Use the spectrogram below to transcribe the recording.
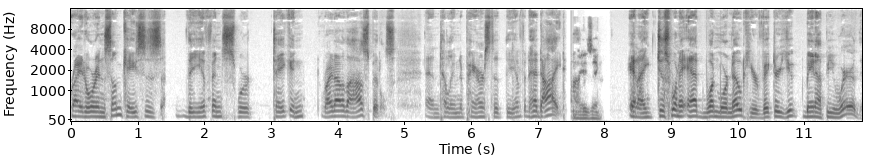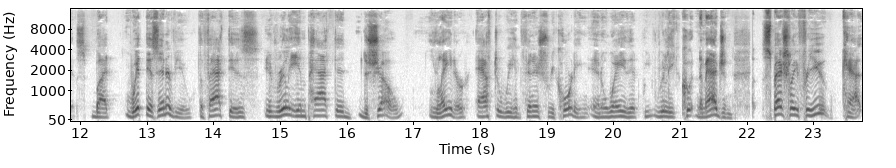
Right. Or in some cases, the infants were taken right out of the hospitals and telling the parents that the infant had died. Amazing. And I just want to add one more note here, Victor. You may not be aware of this, but with this interview, the fact is it really impacted the show later after we had finished recording in a way that we really couldn't imagine, especially for you, Kat.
